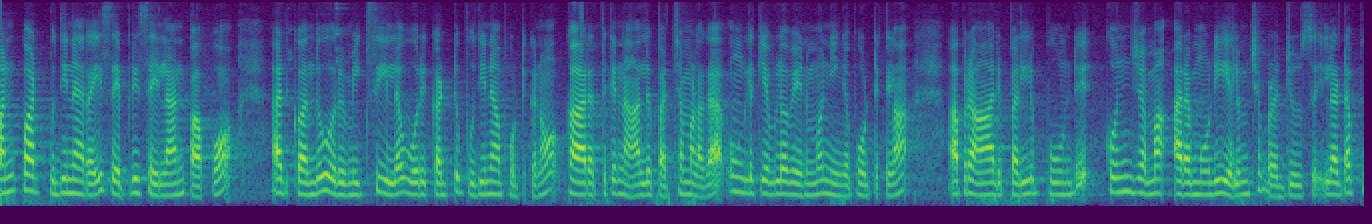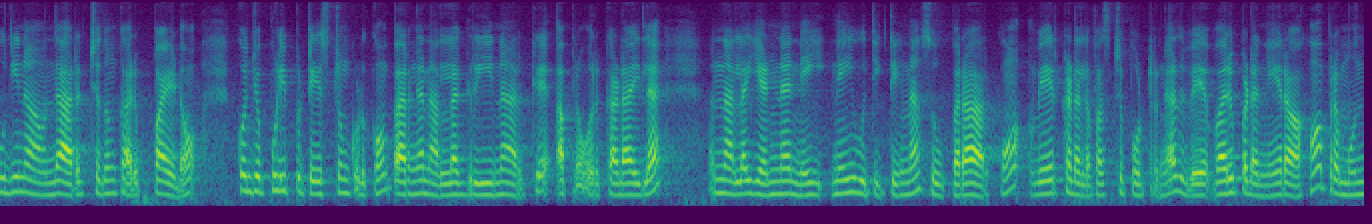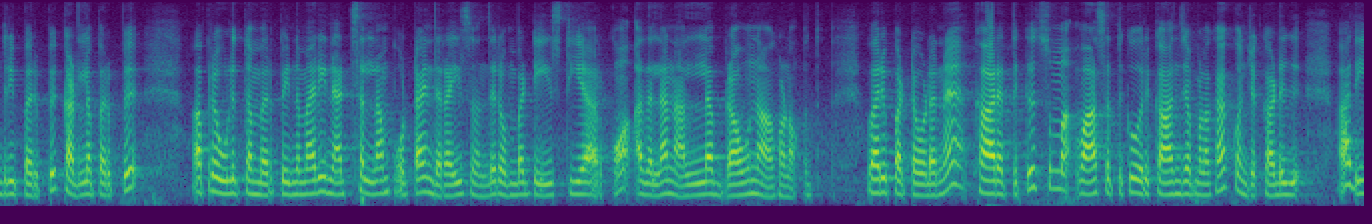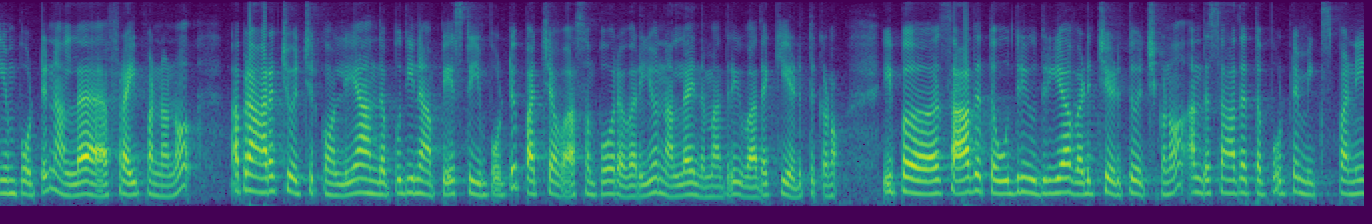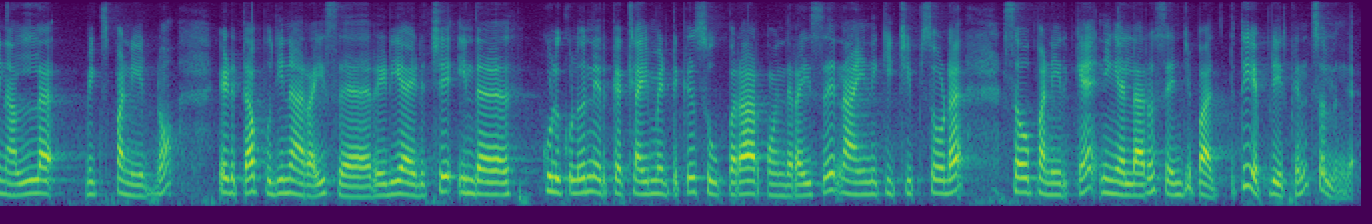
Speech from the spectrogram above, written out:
One part புதினா rice எப்படி செய்யலான்னு பார்ப்போம். அதுக்கு வந்து ஒரு மிக்சியில் ஒரு கட்டு புதினா போட்டுக்கணும். காரத்துக்கு நாலு பச்சை மிளகா. உங்களுக்கு எவ்வளோ வேணுமோ நீங்கள் போட்டுக்கலாம். அப்புறம் ஆறு பல் பூண்டு. கொஞ்சமாக அரை மூடி எலுமிச்சம்பழம் ஜூஸ் இல்லாட்டா புதினா வந்து அரைச்சதும் கருப்பாயிடும். கொஞ்சம் புளிப்பு டேஸ்ட்டும் கொடுக்கும். பாருங்கள் நல்லா க்ரீனாக இருக்குது அப்புறம் ஒரு கடாயில் நல்லா எண்ணெய் நெய் நெய் ஊற்றிக்கிட்டிங்கன்னா சூப்பராக இருக்கும். வேர்க்கடலை ஃபஸ்ட்டு போட்டுருங்க. அது வே வறுப்பட நேரம் ஆகும். அப்புறம் முந்திரி பருப்பு கடலைப்பருப்பு அப்புறம் உளுத்தம்பருப்பு இந்த மாதிரி நட்ஸ் எல்லாம் போட்டால் இந்த ரைஸ் வந்து ரொம்ப டேஸ்டியாக இருக்கும். அதெல்லாம் நல்லா ப்ரௌன் ஆகணும். வறுப்பட்ட உடனே காரத்துக்கு சும்மா வாசத்துக்கு ஒரு காஞ்ச மிளகா கொஞ்சம் கடுகு அதையும் போட்டு நல்லா ஃப்ரை பண்ணணும். அப்புறம் அரைச்சி வச்சுருக்கோம் இல்லையா அந்த புதினா பேஸ்ட்டையும் போட்டு பச்சை வாசம் போகிற வரையும் நல்லா இந்த மாதிரி வதக்கி எடுத்துக்கணும். இப்போ சாதத்தை உதிரி உதிரியாக வடித்து எடுத்து வச்சுக்கணும். அந்த சாதத்தை போட்டு மிக்ஸ் பண்ணி நல்லா மிக்ஸ் பண்ணிடணும். எடுத்தால் புதினா ரைஸ் ரெடி ஆகிடுச்சு இந்த குழு குழுன்னு இருக்க கிளைமேட்டுக்கு சூப்பராக இருக்கும் இந்த ரைஸு நான் இன்றைக்கி சிப்ஸோடு சர்வ் பண்ணியிருக்கேன். நீங்கள் எல்லோரும் செஞ்சு பார்த்துட்டு எப்படி இருக்குன்னு சொல்லுங்கள்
